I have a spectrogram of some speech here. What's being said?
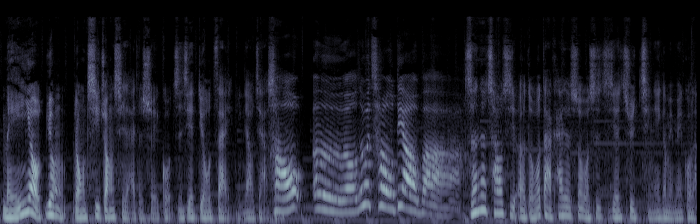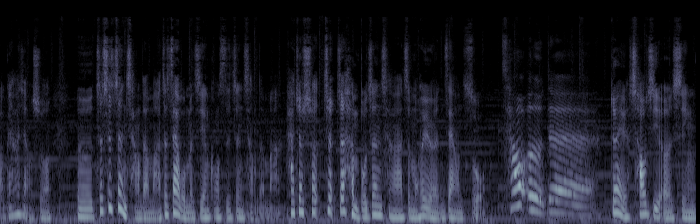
没有用容器装起来的水果，直接丢在饮料架上？好恶哦，这会臭掉吧？真的超级恶的。我打开的时候，我是直接去请那个妹妹过来，我跟她讲说，呃，这是正常的吗？这在我们这间公司正常的吗？她就说，这这很不正常啊，怎么会有人这样做？超恶的。对，超级恶心。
